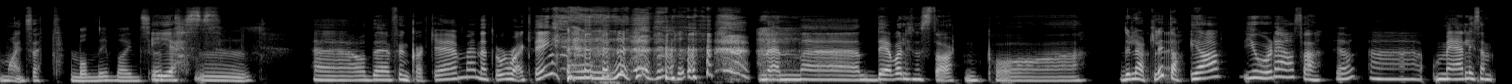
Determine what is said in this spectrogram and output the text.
mindset. Money mindset. Yes. Mm. Eh, og det funka ikke med network marketing. Men eh, det var liksom starten på Du lærte litt, da. Ja, gjorde det, altså. Ja. Eh, med liksom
